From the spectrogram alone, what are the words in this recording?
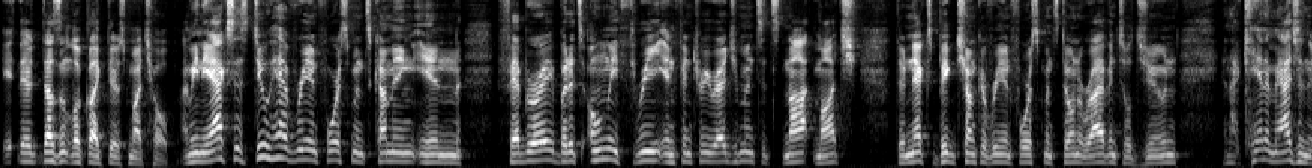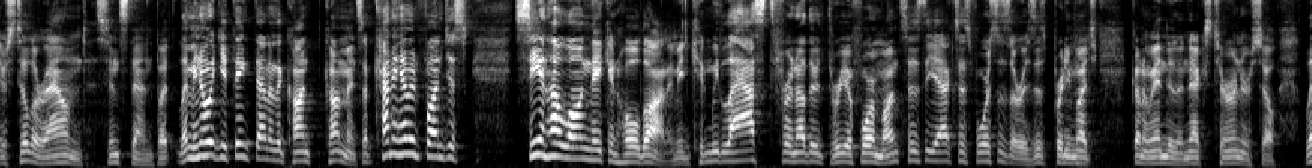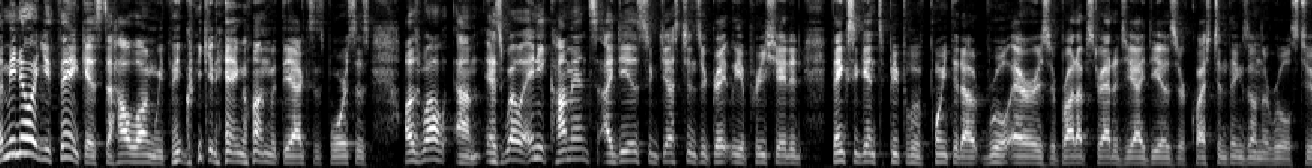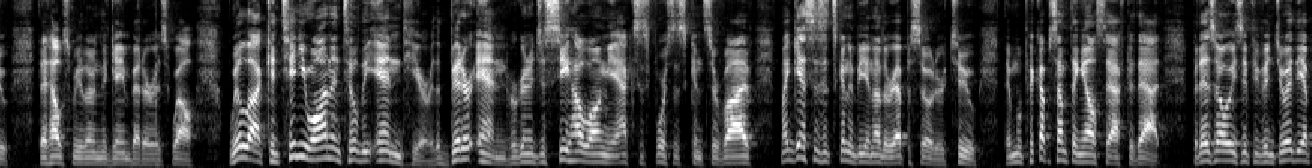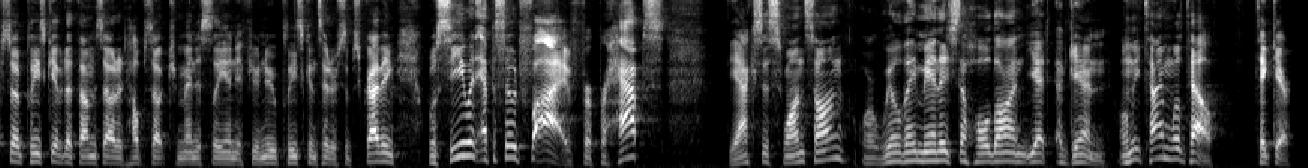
it, it, doesn't look like there's much hope. I mean, the Axis do have reinforcements coming in February, but it's only three infantry regiments. It's not much. Their next big chunk of reinforcements don't arrive until June, and I can't imagine they're still around since then. But let me know what you think down in the comments. I'm kind of having fun just seeing how long they can hold on. I mean, can we last for another three or four months as the Axis forces, or is this pretty much going to end in the next turn or so? Let me know what you think as to how long we think we can hang on with the Axis forces. As well, um, as well, any comments, ideas, suggestions are greatly appreciated. Thanks again to people who have pointed out rule errors or brought up strategy ideas or questioned things on the rules too. That helps me learn the game better as well. We'll uh, continue on until the end here, the bitter end. We're going to just see how long the Axis forces can survive. My guess is it's going to be another another episode or two. Then we'll pick up something else after that. But as always, if you've enjoyed the episode, please give it a thumbs out. It helps out tremendously. And if you're new, please consider subscribing. We'll see you in episode five for perhaps the Axis Swan Song, or will they manage to hold on yet again? Only time will tell. Take care.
